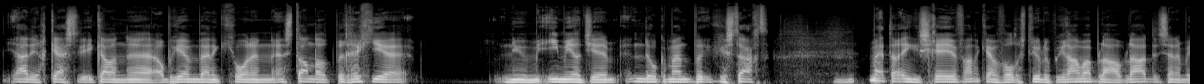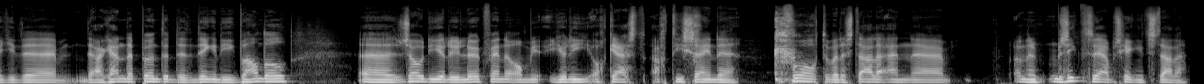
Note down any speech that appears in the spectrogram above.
ja, die orkest. Ik kan een, uh, op een gegeven moment ben ik gewoon een, een standaard berichtje, nu een e-mailtje, een document gestart. Mhm. Mm -hmm. Met daarin geschreven van ik heb een volgestuurlijk programma, bla bla. Dit zijn een beetje de, de agendapunten, de dingen die ik behandel. Uh, zo die jullie leuk vinden om jullie orkest, artiest zijnde voor te willen stellen en een muziek ter beschikking te stellen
